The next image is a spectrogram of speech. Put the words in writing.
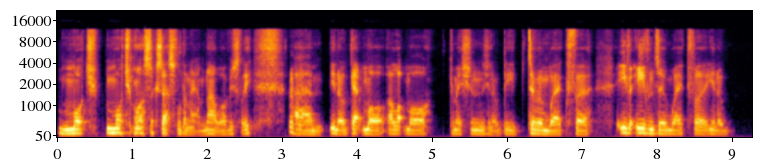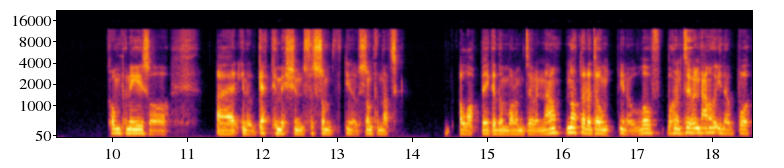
much much more successful than I am now. Obviously, um, you know, get more a lot more commissions. You know, be doing work for even even doing work for you know companies or uh, you know get commissions for some you know something that's a lot bigger than what I'm doing now. Not that I don't, you know, love what I'm doing now, you know, but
